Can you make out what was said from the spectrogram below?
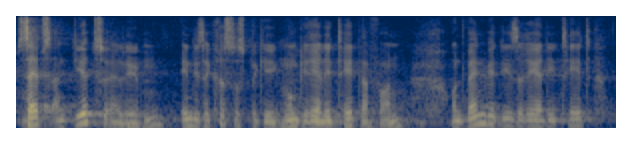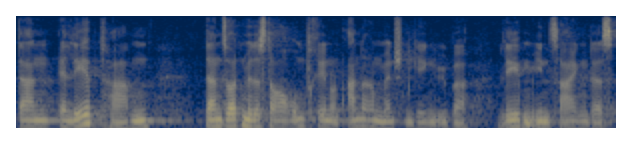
selbst an dir zu erleben, in dieser Christusbegegnung, die Realität davon. Und wenn wir diese Realität dann erlebt haben, dann sollten wir das doch auch umdrehen und anderen Menschen gegenüber leben, ihnen zeigen, dass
